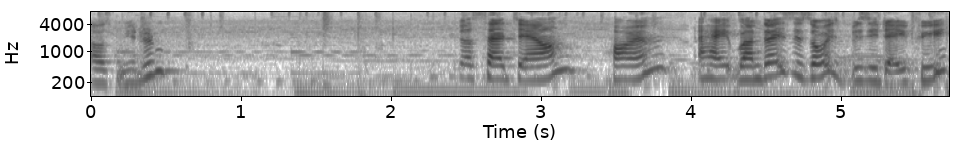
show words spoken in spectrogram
I was muted. Just sat down, home. I hate Mondays. There's always a busy day for you.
